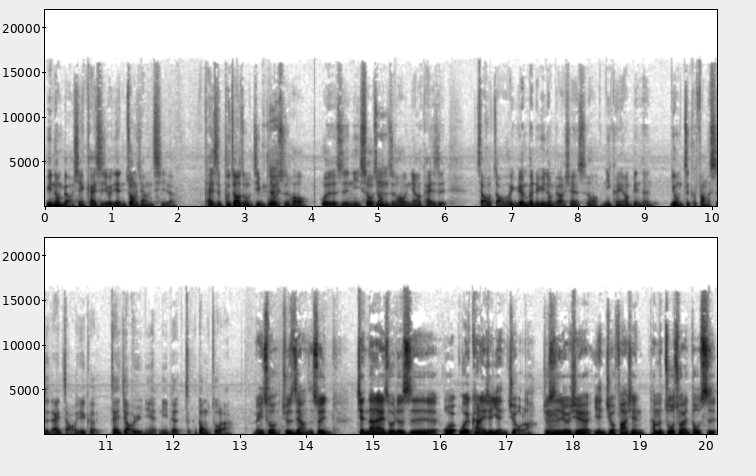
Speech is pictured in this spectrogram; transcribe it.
运动表现开始有点撞墙期了，开始不知道怎么进步的时候，或者是你受伤之后，嗯、你要开始找找回原本的运动表现的时候，你可能要变成用这个方式来找一个再教育你的你的这个动作啦。没错，就是这样子。所以简单来说，就是我我也看了一些研究啦，就是有一些研究发现，他们做出来都是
